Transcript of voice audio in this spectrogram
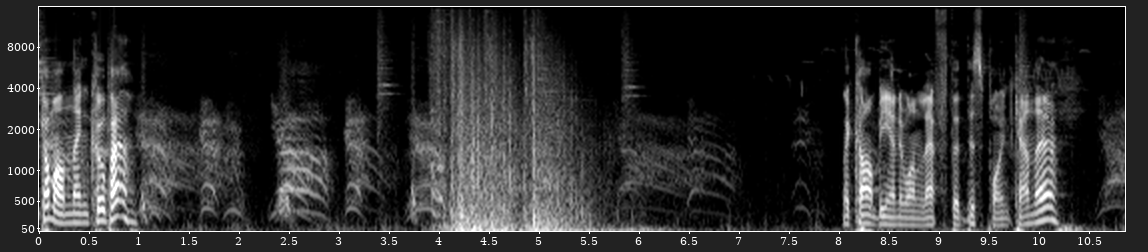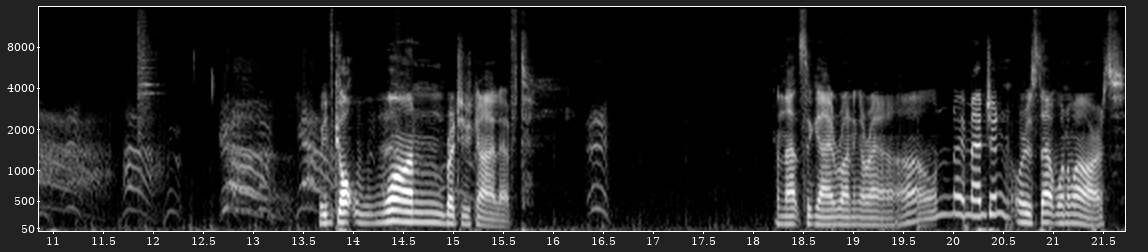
Come on then, Cooper. There can't be anyone left at this point, can there? We've got one British guy left. And that's the guy running around, I imagine? Or is that one of ours?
